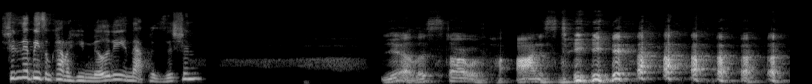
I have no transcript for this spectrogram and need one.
shouldn't there be some kind of humility in that position? Yeah, let's start with honesty. right.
